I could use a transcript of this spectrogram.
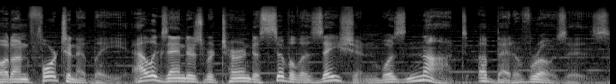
But unfortunately, Alexander's return to civilization was not a bed of roses.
